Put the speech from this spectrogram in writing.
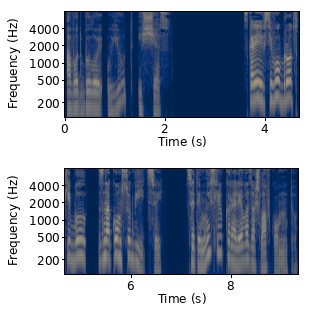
а вот былой уют исчез. Скорее всего, Бродский был знаком с убийцей. С этой мыслью королева зашла в комнату.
